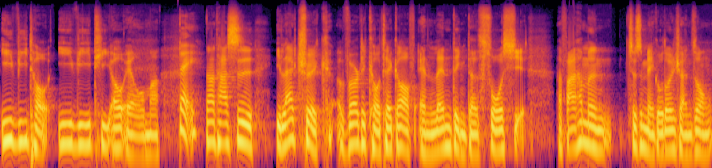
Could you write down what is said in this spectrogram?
eVTOL，E V T O L 吗？对，那它是 Electric Vertical Takeoff and Landing 的缩写。那反正他们就是美国都很喜欢这种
